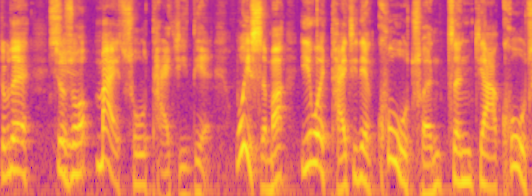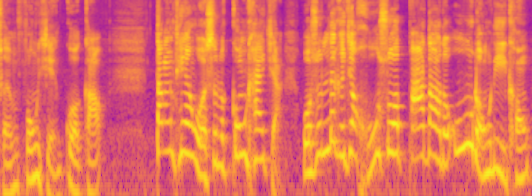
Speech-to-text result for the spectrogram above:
对不对？是就是说卖出台积电，为什么？因为台积电库存增加，库存风险过高。当天我是不是公开讲？我说那个叫胡说八道的乌龙利空，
